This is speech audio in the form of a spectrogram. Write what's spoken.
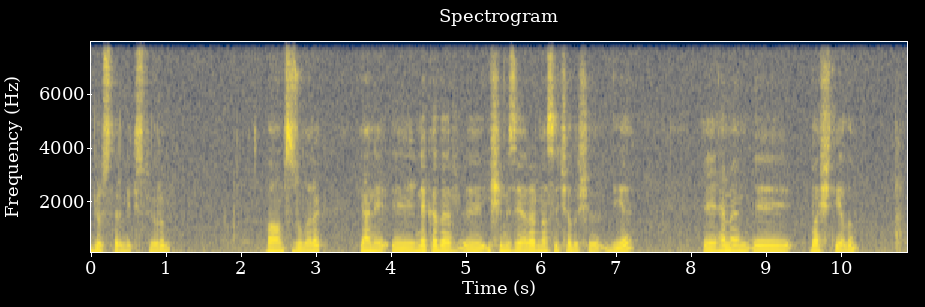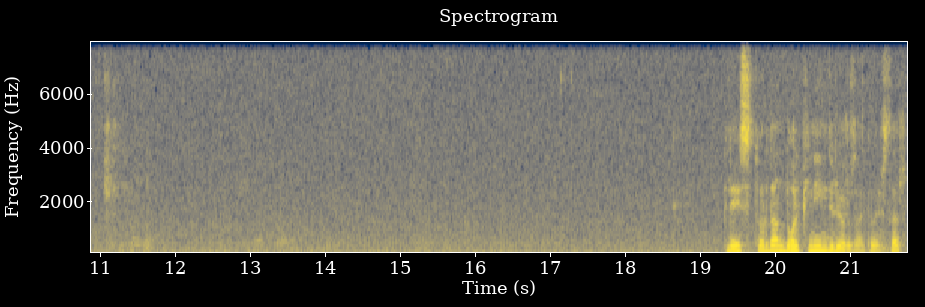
göstermek istiyorum. Bağımsız olarak. Yani e, ne kadar e, işimize yarar, nasıl çalışır diye. E, hemen e, başlayalım. Play Store'dan Dolphin'i indiriyoruz arkadaşlar.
